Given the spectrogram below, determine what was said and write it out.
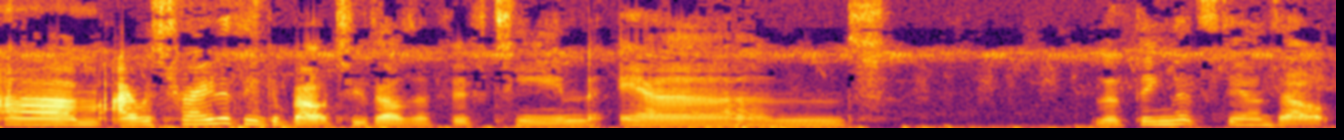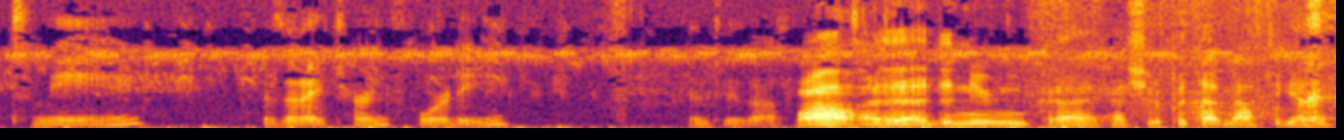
Um, I was trying to think about 2015, and the thing that stands out to me is that I turned 40 in 2015. Wow, I, I didn't even, I, I should have put that math together.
